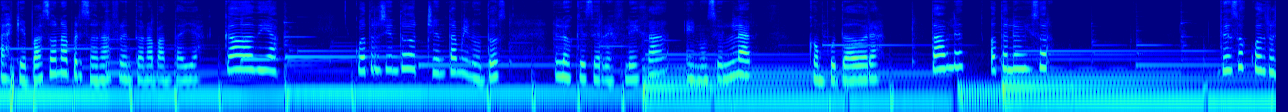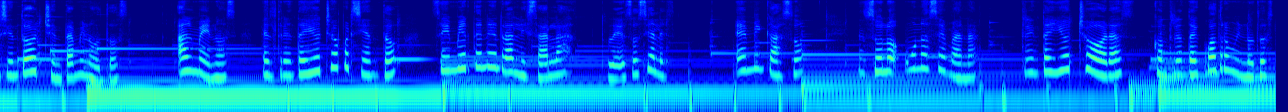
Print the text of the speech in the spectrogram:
las que pasa una persona frente a una pantalla cada día. 480 minutos en los que se refleja en un celular, computadora, tablet o televisor. De esos 480 minutos, al menos el 38% se invierten en realizar las redes sociales. En mi caso, en solo una semana 38 horas con 34 minutos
